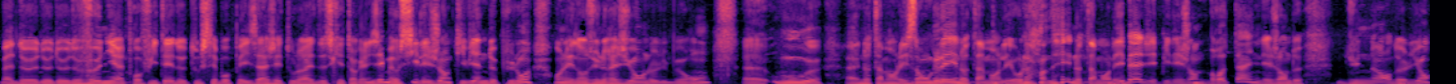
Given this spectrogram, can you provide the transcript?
bah, de, venir et de profiter de tous ces beaux paysages et tout le reste de ce qui est organisé, mais aussi les gens qui viennent de plus loin. On est dans une région, le Luberon, euh, où euh, notamment les Anglais, notamment les Hollandais, notamment les Belges, et puis les gens de Bretagne, les gens du nord de Lyon,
